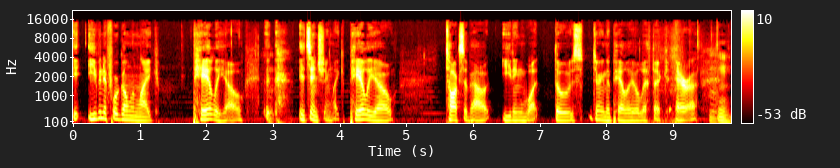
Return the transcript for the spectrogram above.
it, even if we're going like paleo hmm. it's interesting like paleo talks about eating what those during the paleolithic era. Hmm. Hmm.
